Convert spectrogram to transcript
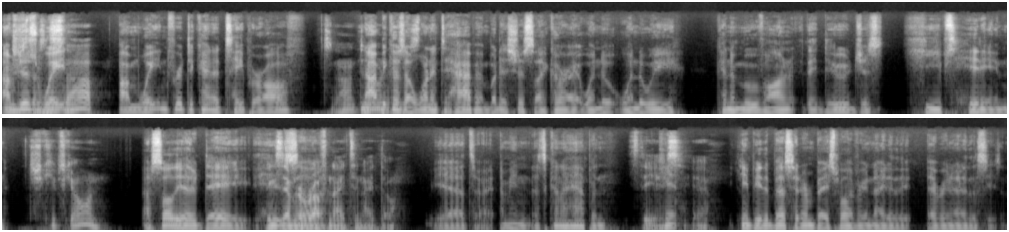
I'm just, doesn't waiting. Stop. I'm waiting for it to kind of taper off. It's not. Not because. I want it to happen, but it's just like, all right, when do when do we kind of move on? The dude just keeps hitting. Just keeps going. I saw the other day. He's having a uh, rough night tonight though. Yeah, that's all right. I mean, that's gonna happen. It's the A's. Yeah. You can't be the best hitter in baseball every night of the every night of the season.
